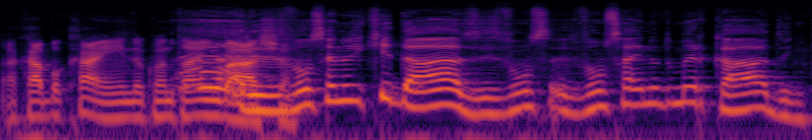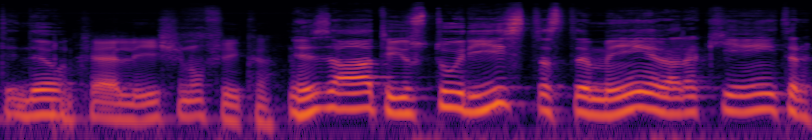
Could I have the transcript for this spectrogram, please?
acaba caindo quando tá é, embaixo. Eles vão sendo liquidados, eles vão, eles vão saindo do mercado, entendeu? Tudo que é lixo não fica. Exato. E os turistas também, agora que entra.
